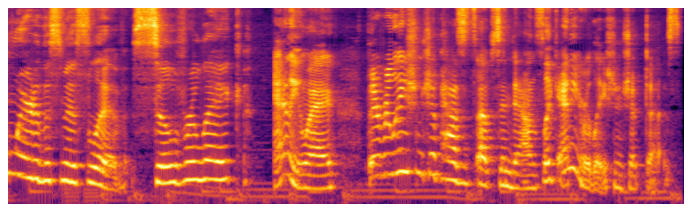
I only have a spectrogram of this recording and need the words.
Where do the Smiths live? Silver Lake? Anyway, their relationship has its ups and downs like any relationship does,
